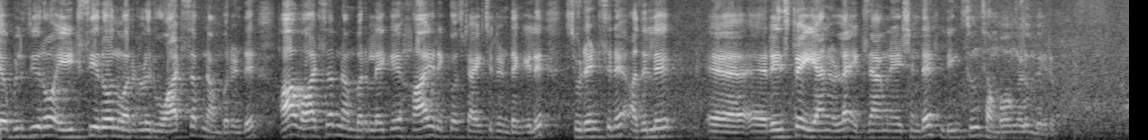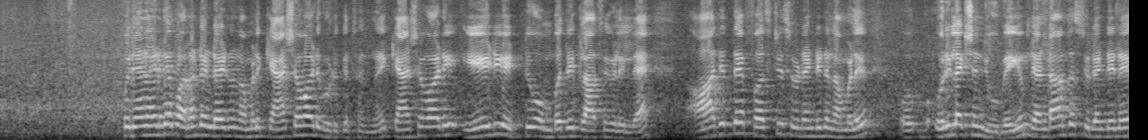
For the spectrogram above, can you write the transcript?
double zero eight zero എന്ന് പറഞ്ഞിട്ടുള്ള ഒരു വാട്സപ്പ് നമ്പർ ഉണ്ട്. ആ വാട്സപ്പ് നമ്പറിലേക്ക് ഹായ് റിക്വസ്റ്റ് അയച്ചിട്ടുണ്ടെങ്കിൽ സ്റ്റുഡൻസിന് അതിൽ രജിസ്റ്റർ ചെയ്യാനുള്ള എക്സാമിനേഷന്റെ ലിങ്ക്സും സംഭവങ്ങളും വരും. ഇപ്പോൾ ഞാൻ നേരത്തെ പറഞ്ഞിട്ടുണ്ടായിരുന്നു നമ്മൾ ക്യാഷ് അവാർഡ് കൊടുക്കുന്നത്. ക്യാഷ് അവാർഡ് ഏഴ് എട്ട് ഒമ്പത് ക്ലാസ്സുകളിലെ ആദ്യത്തെ ഫസ്റ്റ് സ്റ്റുഡന്റിന് നമ്മൾ ഒരു ലക്ഷം രൂപയും രണ്ടാമത്തെ സ്റ്റുഡന്റിന്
